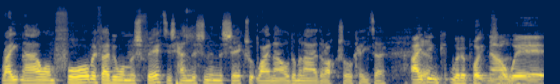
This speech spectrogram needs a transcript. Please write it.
right now on form, if everyone was fit, is Henderson in the six with Wijnaldum and either Ox or Keita. I Yeah. think we're at a point now So- where,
